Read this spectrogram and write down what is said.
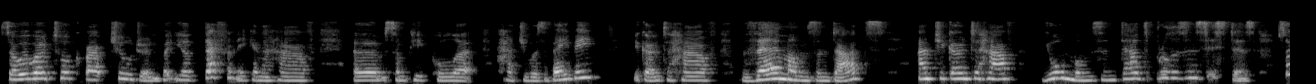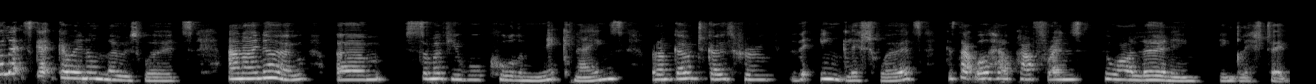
So we won't talk about children, but you're definitely going to have um, some people that had you as a baby. You're going to have their mums and dads, and you're going to have your mums and dads, brothers and sisters. So let's get going on those words. And I know um, some of you will call them nicknames, but I'm going to go through the English words because that will help our friends who are learning English too.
